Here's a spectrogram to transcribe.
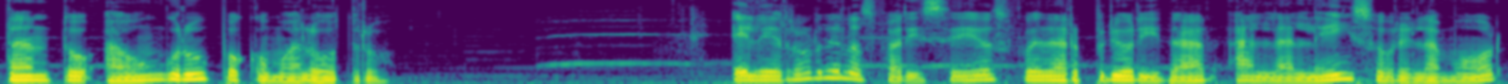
tanto a un grupo como al otro. El error de los fariseos fue dar prioridad a la ley sobre el amor,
